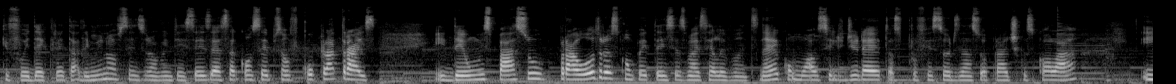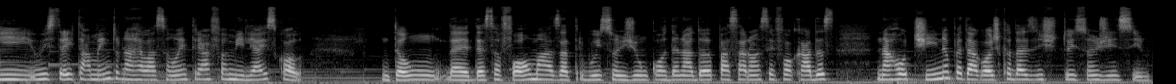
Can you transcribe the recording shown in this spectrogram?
que foi decretada em 1996, essa concepção ficou para trás e deu um espaço para outras competências mais relevantes, né, como o auxílio direto aos professores na sua prática escolar e o estreitamento na relação entre a família e a escola. Então, é, dessa forma, as atribuições de um coordenador passaram a ser focadas na rotina pedagógica das instituições de ensino.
